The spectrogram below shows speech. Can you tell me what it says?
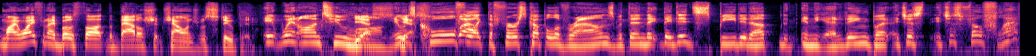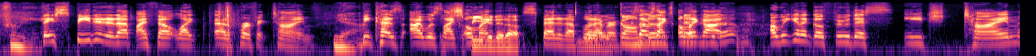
My wife and I both thought the Battleship Challenge was stupid. It went on too long. Yes, it was yes. cool for like the first couple of rounds, but then they, they did speed it up in the editing, but it just it just fell flat for me. they speeded it up. I felt like at a perfect time. Yeah. Because I was like, oh my, Speeded it up. sped it up, whatever. Calm Because I was like, oh my god, are we gonna go through this each time?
